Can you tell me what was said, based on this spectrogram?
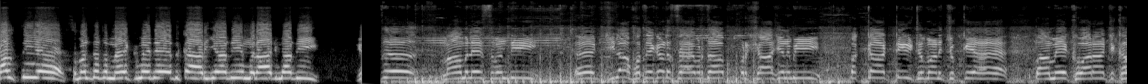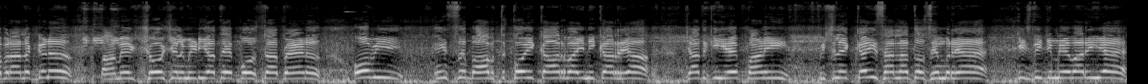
ਗਲਤੀ ਹੈ। ਸੰਬੰਧਿਤ ਮਹਿਕਮੇ ਦੇ ਅਧਿਕਾਰੀਆਂ ਦੀ, ਮੁਲਾਜ਼ਮਾਂ ਦੀ। ਇਸ ਮਾਮਲੇ ਸੰਬੰਧੀ ਜ਼ਿਲ੍ਹਾ ਫਤਿਹਗੜ੍ਹ ਸਾਹਿਬ ਦਾ ਪ੍ਰਸ਼ਾਸਨ ਵੀ ਪੱਕਾ ਢੀਠ ਬਣ ਚੁੱਕਿਆ ਹੈ। ਭਾਵੇਂ ਅਖਬਾਰਾਂ 'ਚ ਖਬਰਾਂ ਲੱਗਣ, ਭਾਵੇਂ ਸੋਸ਼ਲ ਮੀਡੀਆ ਤੇ ਪੋਸਟਾਂ ਪੈਣ, ਉਹ ਵੀ ਇਸ ਬਾਬਤ ਕੋਈ ਕਾਰਵਾਈ ਨਹੀਂ ਕਰ ਰਿਹਾ। ਜਦ ਕਿ ਇਹ ਪਾਣੀ ਪਿਛਲੇ ਕਈ ਸਾਲਾਂ ਤੋਂ ਸਿਮ ਰਿਹਾ ਹੈ, ਕਿਸ ਦੀ ਜ਼ਿੰਮੇਵਾਰੀ ਹੈ?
